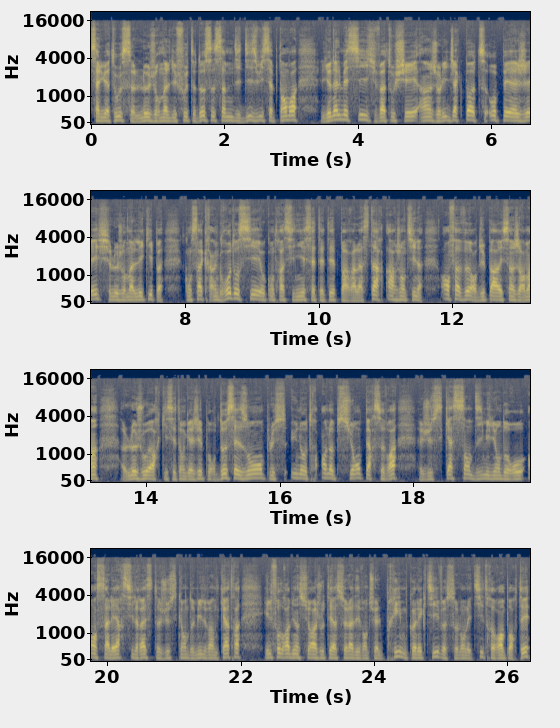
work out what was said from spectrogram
Salut à tous, le journal du foot de ce samedi 18 septembre. Lionel Messi va toucher un joli jackpot au PSG. Le journal L'équipe consacre un gros dossier au contrat signé cet été par la star argentine en faveur du Paris Saint-Germain. Le joueur qui s'est engagé pour deux saisons plus une autre en option percevra jusqu'à 110 millions d'euros en salaire s'il reste jusqu'en 2024. Il faudra bien sûr ajouter à cela d'éventuelles primes collectives selon les titres remportés.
